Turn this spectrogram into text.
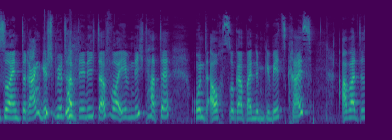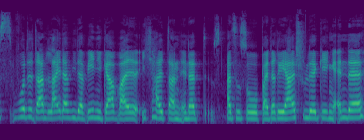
so einen Drang gespürt habe, den ich davor eben nicht hatte und auch sogar bei einem Gebetskreis. Aber das wurde dann leider wieder weniger, weil ich halt dann in der, also so bei der Realschule gegen Ende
